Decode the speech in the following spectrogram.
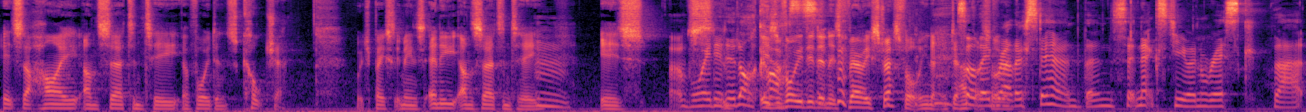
it's a high uncertainty avoidance culture, which basically means any uncertainty is Avoided at all costs. is avoided, and it's very stressful. You know, to have So they'd sort of- rather stand than sit next to you and risk that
